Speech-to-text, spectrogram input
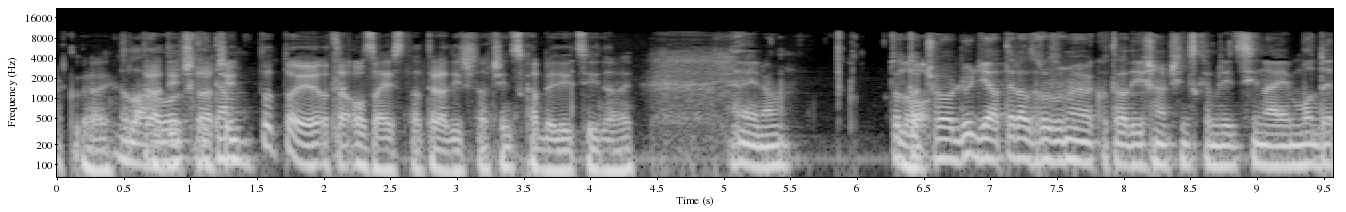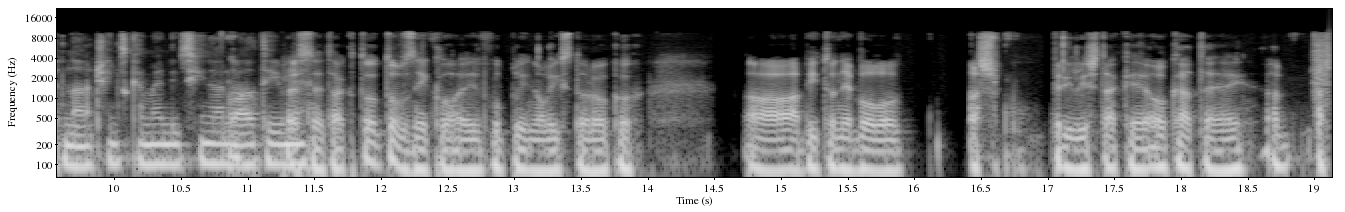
aj, tradičná, čín, to, to je ozajstná tradičná čínska medicína. Hej no. Toto, no, čo ľudia teraz rozumejú ako tradičná čínska medicína, je moderná čínska medicína no, relatívne. Presne tak. To, to vzniklo aj v uplynulých 100 rokoch. A aby to nebolo až príliš také okaté, až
